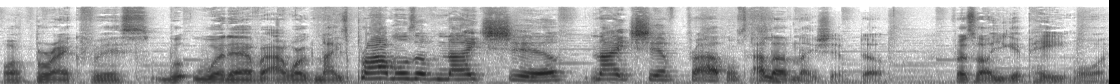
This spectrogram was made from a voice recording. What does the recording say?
or breakfast, whatever. I work nights. Problems of night shift, night shift problems. I love night shift though. First of all, you get paid more,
